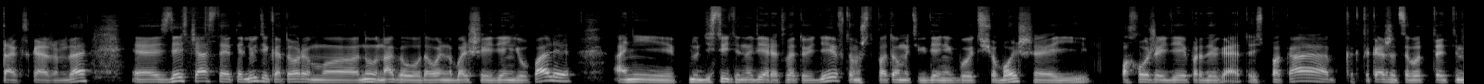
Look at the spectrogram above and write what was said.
так скажем, да, э, здесь часто это люди, которым, э, ну, на голову довольно большие деньги упали, они, ну, действительно верят в эту идею, в том, что потом этих денег будет еще больше, и похожие идеи продвигают. То есть пока, как-то кажется, вот, этим,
